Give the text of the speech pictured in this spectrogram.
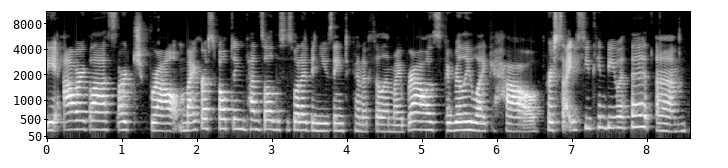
the Hourglass Arch Brow Micro Sculpting Pencil. This is what I've been using to kind of fill in my brows. I really like how precise you can be with it. Um,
